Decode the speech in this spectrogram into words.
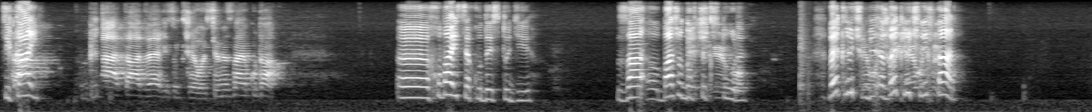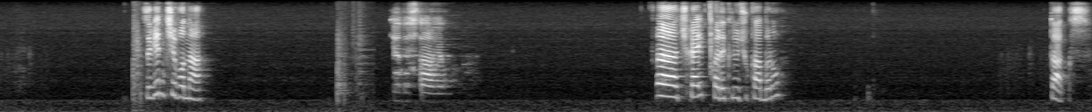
Тікай. Бля, та двері закрились, я не знаю куди. Е, ховайся кудись тоді. За, е, бажано в текстури. Виключ, чую, виключ ліхтар. Це він чи вона? Я не знаю. Е, чекай, переключу камеру. Такс.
